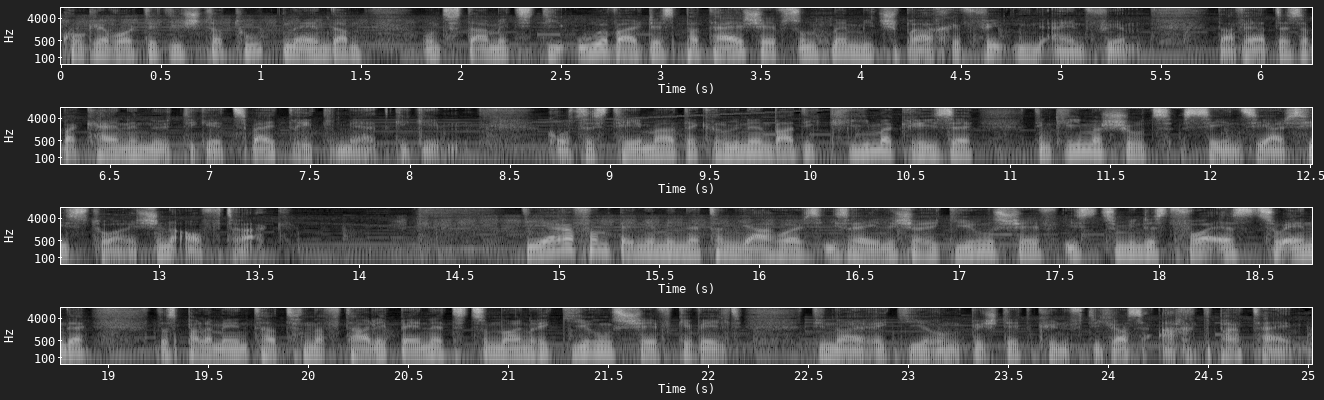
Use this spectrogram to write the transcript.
Kogler wollte die Statuten ändern und damit die Urwahl des Parteichefs und mehr Mitsprache für ihn einführen. Dafür hat es aber keine nötige Zweidrittelmehrheit gegeben. Großes Thema der Grünen war die Klimakrise. Den Klimaschutz sehen sie als historischen Auftrag. Die Ära von Benjamin Netanyahu als israelischer Regierungschef ist zumindest vorerst zu Ende. Das Parlament hat Naftali Bennett zum neuen Regierungschef gewählt. Die neue Regierung besteht künftig aus acht Parteien.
